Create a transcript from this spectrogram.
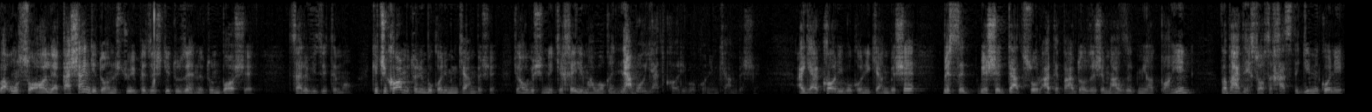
و اون سوال قشنگ دانشجوی پزشکی تو ذهنتون باشه سر ویزیت ما که چی کار می‌تونیم بکنیم این کم بشه؟ جوابش اینه که خیلی مواقع نباید کاری بکنیم کم بشه. اگر کاری بکنی کم بشه به شدت سرعت پردازش مغزت میاد پایین و بعد احساس خستگی می‌کنی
